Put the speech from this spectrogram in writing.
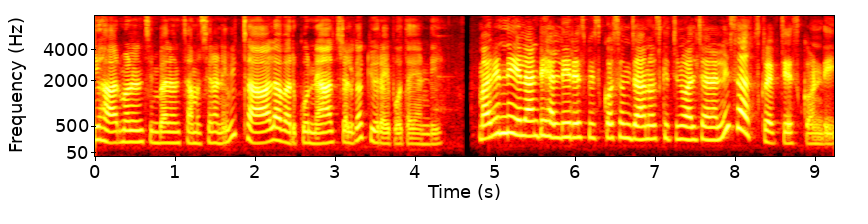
ఈ హార్మోన్స్ ఇంబ్యాలెన్స్ సమస్యలు అనేవి చాలా వరకు న్యాచురల్గా క్యూర్ అయిపోతాయండి. మరిన్ని ఇలాంటి హెల్దీ రెసిపీస్ కోసం జానోస్ కిచెన్ వాళ్ళ ఛానల్ని సబ్స్క్రైబ్ చేసుకోండి.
